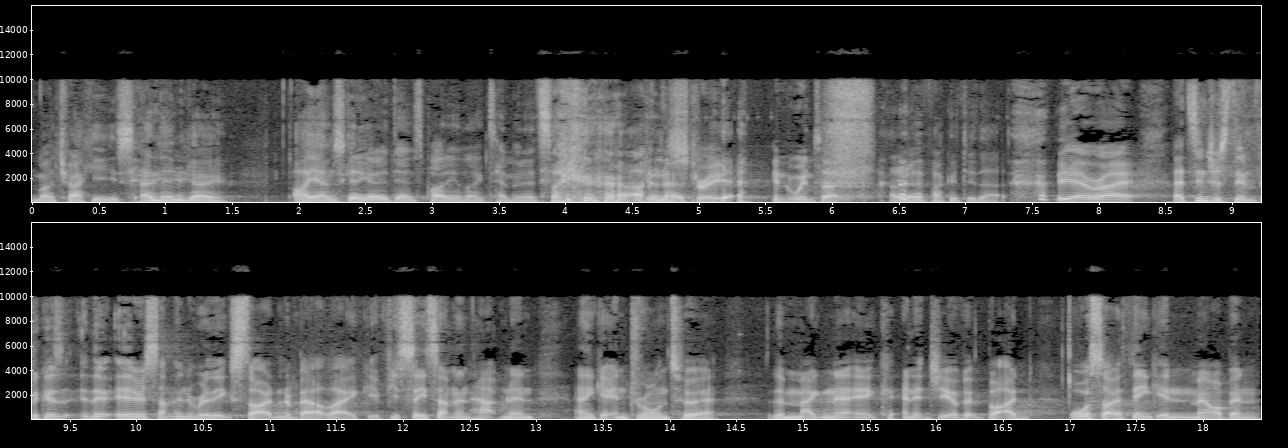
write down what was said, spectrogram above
my trackies and then go, oh yeah, I'm just gonna go to a dance party in like ten minutes. Like I don't In know, the if- street yeah, in winter. I don't know if I could do that. yeah, right. That's interesting because there, there is something really exciting about like if you see something happening and you're getting drawn to it. the magnetic energy of it. But I also think in Melbourne,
